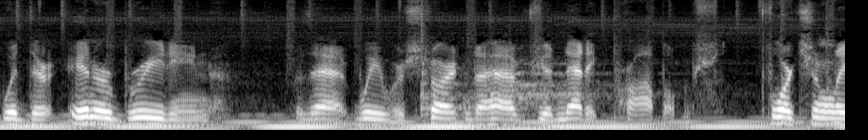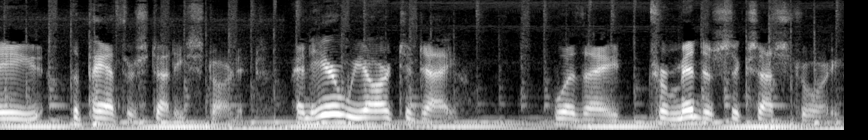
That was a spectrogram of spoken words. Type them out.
with their interbreeding that we were starting to have genetic problems. Fortunately, the panther study started. And here we are today with a tremendous success story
